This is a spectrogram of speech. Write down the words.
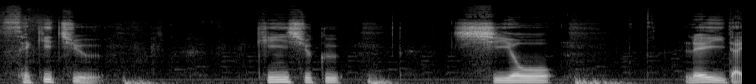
脊柱緊縮使用霊大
